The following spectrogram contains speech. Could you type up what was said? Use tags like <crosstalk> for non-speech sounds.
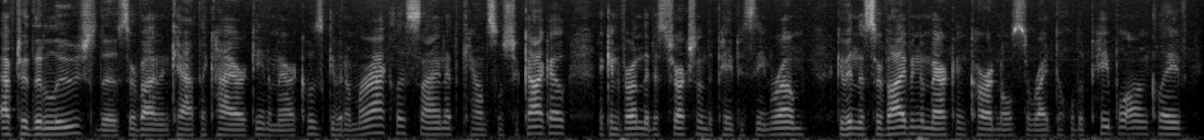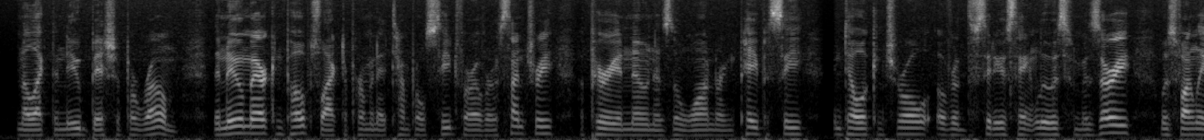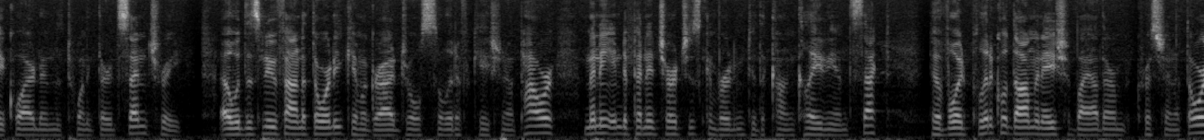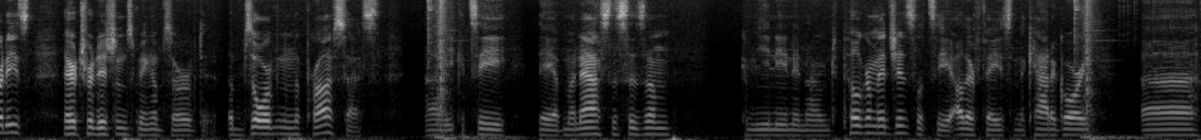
After the deluge, the surviving Catholic hierarchy in America was given a miraculous sign at the Council of Chicago that confirmed the destruction of the papacy in Rome, giving the surviving American cardinals the right to hold a papal enclave and elect a new bishop of Rome. The new American popes lacked a permanent temporal seat for over a century, a period known as the Wandering Papacy, until control over the city of St. Louis, Missouri, was finally acquired in the 23rd century. Uh, with this newfound authority came a gradual solidification of power, many independent churches converting to the Conclavian sect to avoid political domination by other Christian authorities, their traditions being observed, absorbed in the process. Uh, you can see they have monasticism, communion and armed pilgrimages. Let's see other faiths in the category. Uh,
